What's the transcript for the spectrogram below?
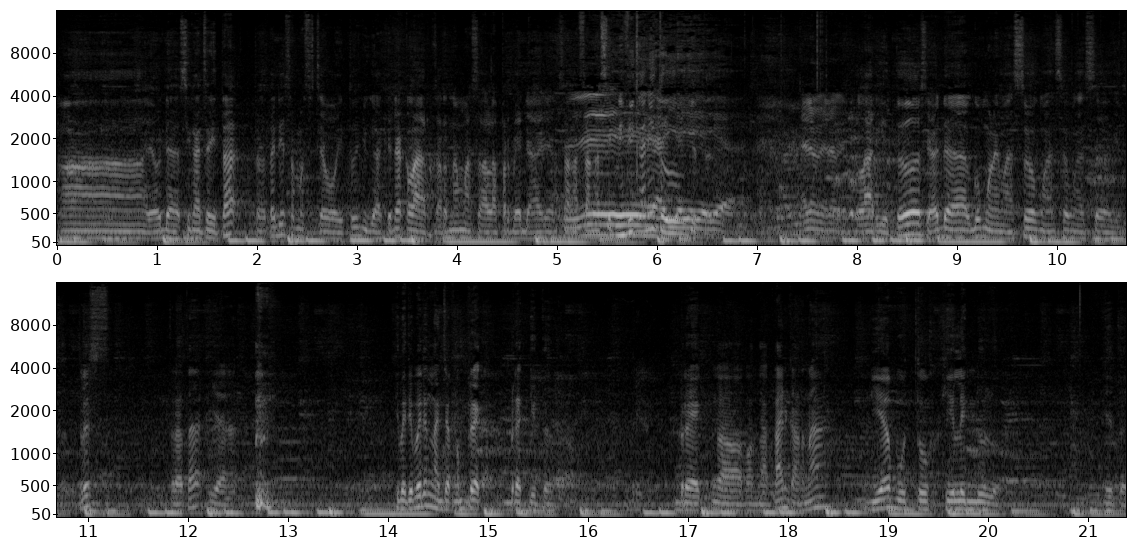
eh, ya udah singkat cerita ternyata dia sama si cowok itu juga akhirnya kelar karena masalah perbedaan yang sangat-sangat signifikan itu Iya gitu. iya. Iya Ada ada ada. kelar gitu ya udah gue mulai masuk masuk masuk gitu. Terus ternyata ya tiba-tiba dia ngajak nge-break break gitu. Break nggak kontakan karena dia butuh healing dulu gitu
